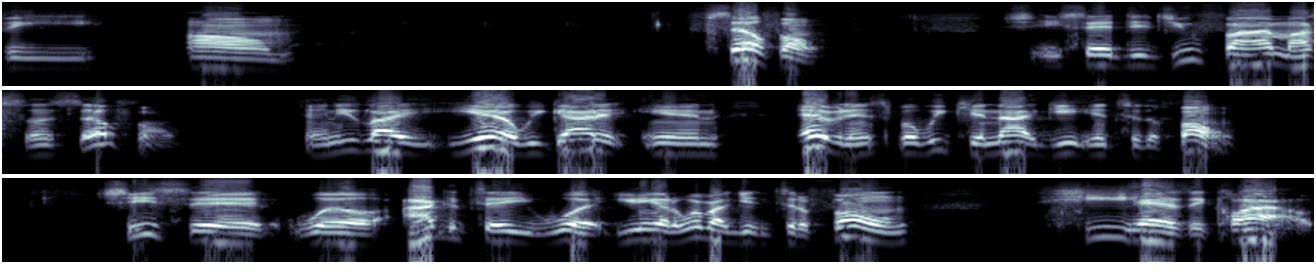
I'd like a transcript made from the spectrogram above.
the um cell phone. She said, "Did you find my son's cell phone?" And he's like, "Yeah, we got it in evidence, but we cannot get into the phone." She said, Well, I could tell you what, you ain't got to worry about getting to the phone. He has a cloud.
